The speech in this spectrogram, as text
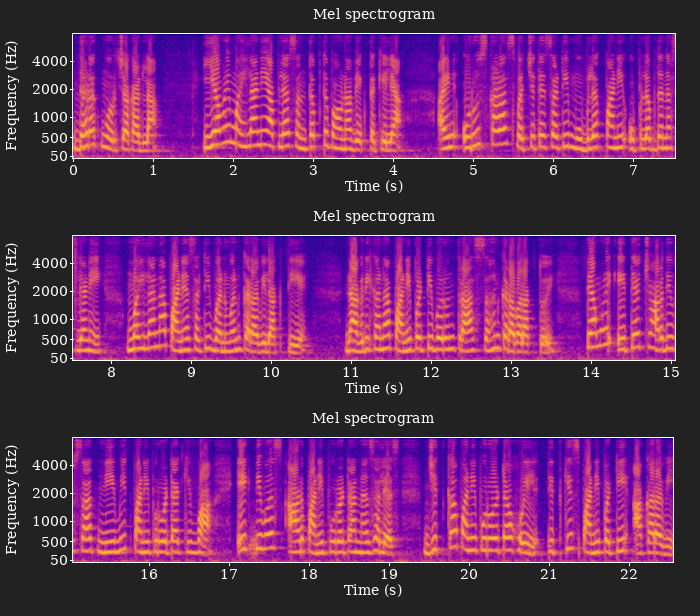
धडक मोर्चा काढला. यावेळी महिलांनी आपल्या संतप्त भावना व्यक्त केल्या. ऐन उरुस काळात स्वच्छतेसाठी मुबलक पाणी उपलब्ध नसल्याने महिलांना पाण्यासाठी वणवण करावी लागतीये. नागरिकांना पाणीपट्टी भरून त्रास सहन करावा लागतोय. त्यामुळे येत्या चार दिवसात नियमित पाणीपुरवठा किंवा एक दिवस आड पाणीपुरवठा न झाल्यास जितका पाणीपुरवठा होईल तितकीच पाणीपट्टी आकारावी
